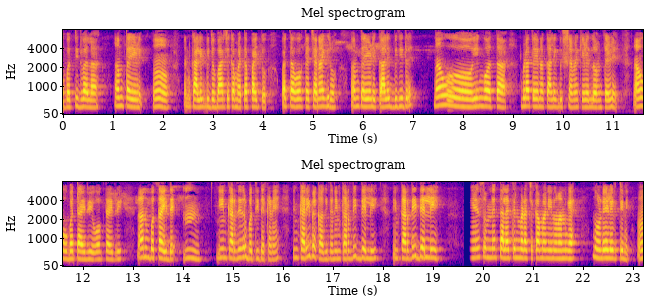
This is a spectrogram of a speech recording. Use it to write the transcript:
ಬತ್ತಿದ್ವಲ್ಲ? ಅಂತ ಹೇಳಿ. ಹ್ಞೂ ನನ್ನ ಕಾಲಿಗೆ ಬಿದ್ದು ಬಾರ್ ಚಿಕ್ಕಮ್ಮ ತಪ್ಪಾಯ್ತು ಪತ್ತ ಹೋಗ್ತಾ ಚೆನ್ನಾಗಿರು ಅಂತ ಹೇಳಿ ಕಾಲಿಗೆ ಬಿದ್ದಿದ್ರೆ ನಾವು ಹೆಂಗೋ ಓದ್ತಾ ಬಿಡತ್ತ ಏನೋ ಕಾಲಿಗೆ ಬಿದ್ದು ಕ್ಷಮೆ ಅಂತ ಅಂತೇಳಿ ನಾವು ಬರ್ತಾ ಇದ್ವಿ, ಹೋಗ್ತಾ ಇದ್ವಿ. ನಾನು ಬರ್ತಾ ಇದ್ದೆ. ಹ್ಞೂ ನೀನು ಕರೆದಿದ್ರೆ ಬತ್ತಿದ್ದೆ ಕಣೆ. ನೀನು ಕರಿಬೇಕಾಗಿತ್ತು. ನೀನು ಕರೆದಿದ್ದೆಲ್ಲಿ? ನೀನು ಕರೆದಿದ್ದೆಲ್ಲಿ? ಏ ಸುಮ್ಮನೆ ತಲೆ ತಿನ್ಬೇಡ ಚಿಕ್ಕಮ್ಮ ನೀನು ನನಗೆ? ನೋಡಿ ಹೇಳಿರ್ತೀನಿ. ಹ್ಞೂ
